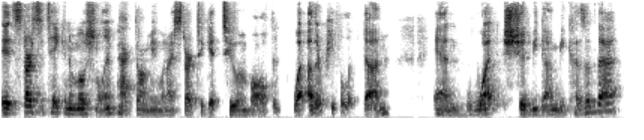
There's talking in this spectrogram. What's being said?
it starts to take an emotional impact on me when I start to get too involved in what other people have done and what should be done because of that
